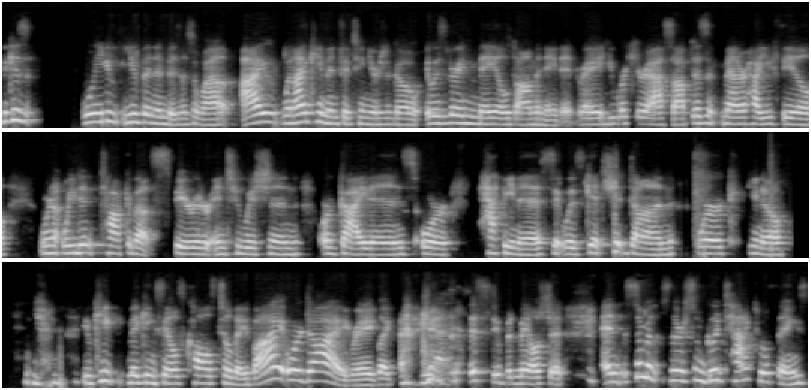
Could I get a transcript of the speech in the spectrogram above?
because well you you've been in business a while. I when i came in 15 years ago it was very male dominated right? You work your ass off. Doesn't matter how you feel. We're not we didn't talk about spirit or intuition or guidance or happiness. It was get shit done work you know. You keep making sales calls till they buy or die right? Like yes. stupid male shit. And some of there's some good tactical things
